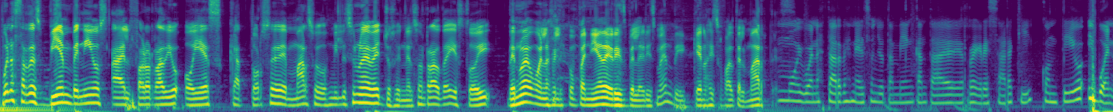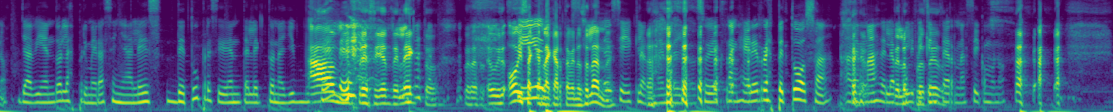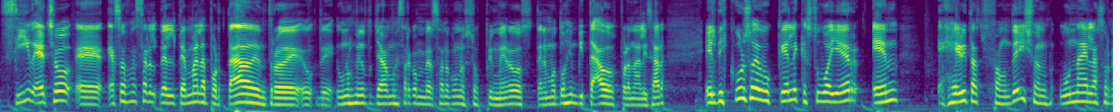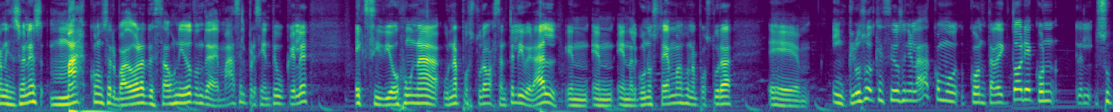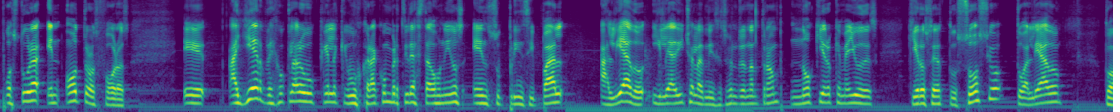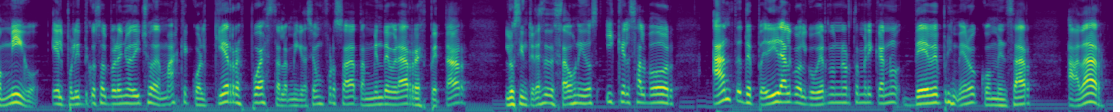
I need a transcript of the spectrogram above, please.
Buenas tardes, bienvenidos a El Faro Radio. Hoy es 14 de marzo de 2019. Yo soy Nelson Rauda y estoy de nuevo en la feliz compañía de Gris Beleris Mendy, que nos hizo falta el martes. Muy buenas tardes, Nelson. Yo también encantada de regresar aquí contigo. Y bueno, ya viendo las primeras señales de tu presidente electo, Nayib Bukele. Ah, mi presidente electo. Hoy sacas la carta venezolana. Sí, claramente. Yo soy extranjera y respetuosa, además de la política interna, así como no. Sí, de hecho, eh, eso va a ser el, tema de la portada. Dentro de, unos minutos ya vamos a estar conversando con nuestros primeros. Tenemos dos invitados para analizar el discurso de Bukele que estuvo ayer en Heritage Foundation, una de las organizaciones más conservadoras de Estados Unidos, donde además el presidente Bukele exhibió una, una postura bastante liberal en, algunos temas, una postura eh, incluso que ha sido señalada como contradictoria con su postura en otros foros. Eh, ayer dejó claro Bukele que buscará convertir a Estados Unidos en su principal aliado y le ha dicho a la administración de Donald Trump, no quiero que me ayudes, quiero ser tu socio, tu aliado, tu amigo. El político salvadoreño ha dicho además que cualquier respuesta a la migración forzada también deberá respetar los intereses de Estados Unidos y que El Salvador, antes de pedir algo al gobierno norteamericano, debe primero comenzar a dar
